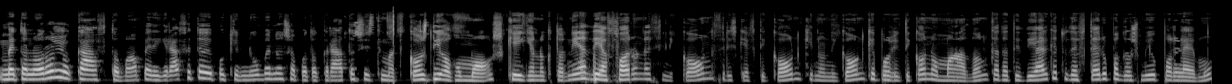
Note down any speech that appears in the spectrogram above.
Με τον όρο ολοκαύτωμα περιγράφεται ο υποκινούμενος από το κράτος συστηματικός διωγμός και η γενοκτονία διαφόρων εθνικών, θρησκευτικών, κοινωνικών και πολιτικών ομάδων κατά τη διάρκεια του Δευτέρου Παγκοσμίου Πολέμου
